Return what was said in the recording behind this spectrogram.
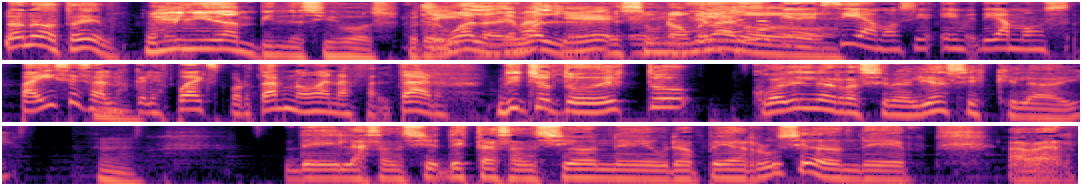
No, no, está bien. Un mini dumping decís vos, pero Sí, igual, igual es que, es un aumento. es lo que decíamos, digamos, países a los que les pueda exportar no van a faltar. Dicho todo esto, ¿cuál es la racionalidad, si es que la hay, Hmm. de la sanción, de esta sanción eh, europea a Rusia, donde, a ver,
